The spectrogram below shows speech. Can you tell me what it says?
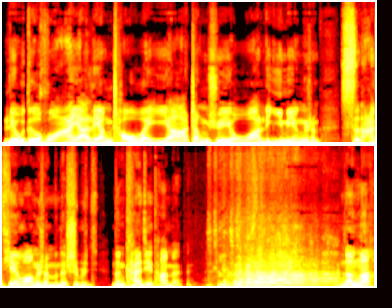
刘德华呀、梁朝伟呀、张学友啊、黎明什么四大天王什么的？是不是能看见他们？能啊，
